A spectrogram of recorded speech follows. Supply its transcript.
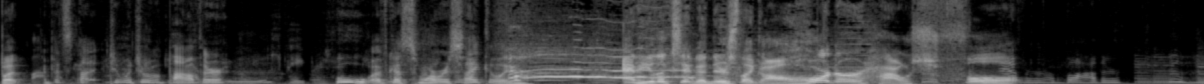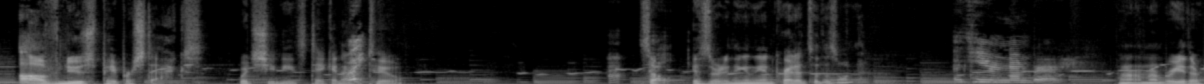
But bother. if it's not too much of a bother, ooh, I've got some more recycling. And he looks in, and there's like a hoarder house full of newspaper stacks, which she needs taken out Wait. too. Uh. So, is there anything in the end credits of this one? I can't remember. I don't remember either.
